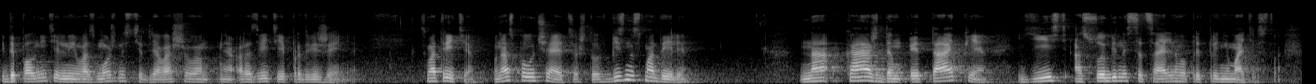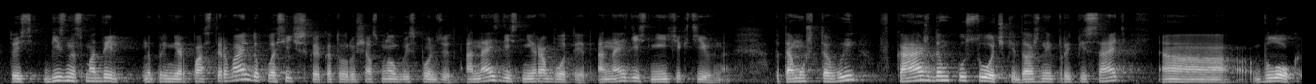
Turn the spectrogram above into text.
и дополнительные возможности для вашего э, развития и продвижения. Смотрите, у нас получается, что в бизнес-модели на каждом этапе есть особенность социального предпринимательства. То есть бизнес-модель, например, по Астервальду, классическая, которую сейчас много используют, она здесь не работает, она здесь неэффективна. Потому что вы в каждом кусочке должны прописать блок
